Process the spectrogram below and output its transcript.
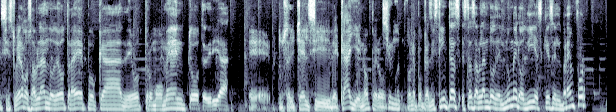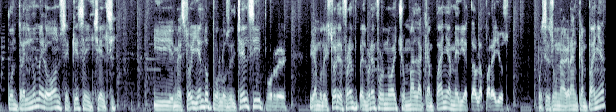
si estuviéramos hablando de otra época, de otro momento, te diría, eh, pues el Chelsea de calle, ¿no? Pero Sí, bueno. son épocas distintas. Estás hablando del número 10, que es el Brentford, contra el número 11, que es el Chelsea. Y me estoy yendo por los del Chelsea, por, eh, digamos, la historia. El, Fren- el Brentford no ha hecho mala campaña, media tabla para ellos, pues es una gran campaña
